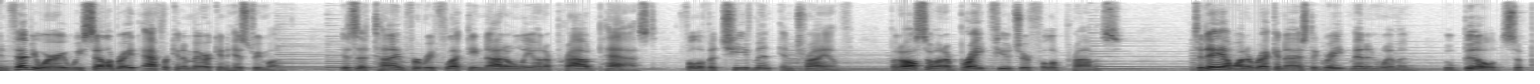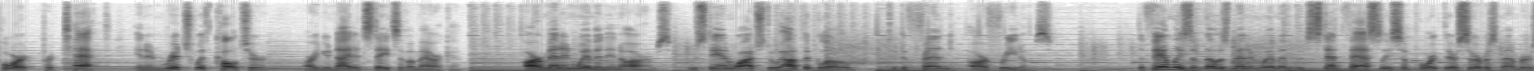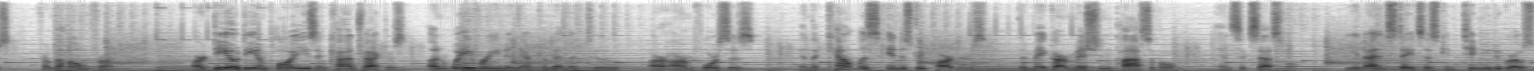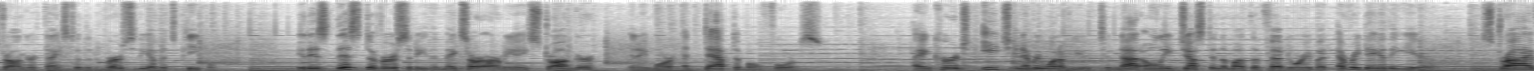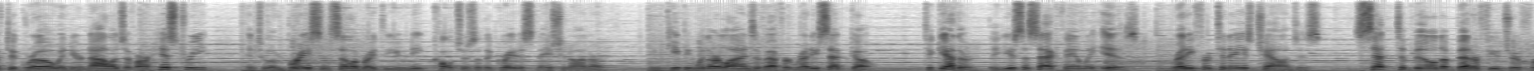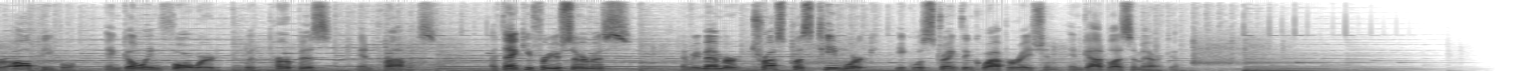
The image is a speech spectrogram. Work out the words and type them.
In February, we celebrate African American History Month. It is a time for reflecting not only on a proud past, full of achievement and triumph, but also on a bright future full of promise. Today I want to recognize the great men and women who build, support, protect, and enrich with culture our United States of America. Our men and women in arms who stand watch throughout the globe to defend our freedoms the families of those men and women who steadfastly support their service members from the home front. Our DoD employees and contractors, unwavering in their commitment to our armed forces, and the countless industry partners that make our mission possible and successful. The United States has continued to grow stronger thanks to the diversity of its people. It is this diversity that makes our Army a stronger and a more adaptable force. I encourage each and every one of you to not only just in the month of February, but every day of the year, strive to grow in your knowledge of our history and to embrace and celebrate the unique cultures of the greatest nation on earth. In keeping with our lines of effort, Ready, Set, Go. Together, the USASAC family is ready for today's challenges, set to build a better future for all people, and going forward with purpose and promise. I thank you for your service. And remember, trust plus teamwork equals strength and cooperation, and God bless America.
